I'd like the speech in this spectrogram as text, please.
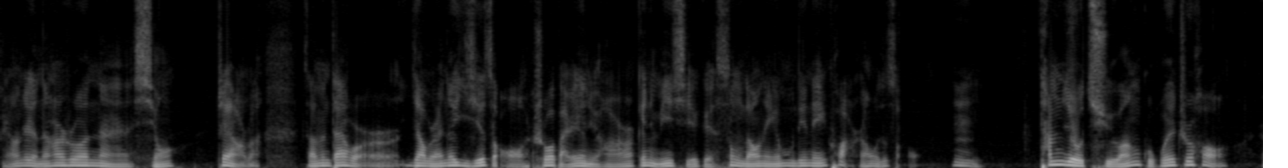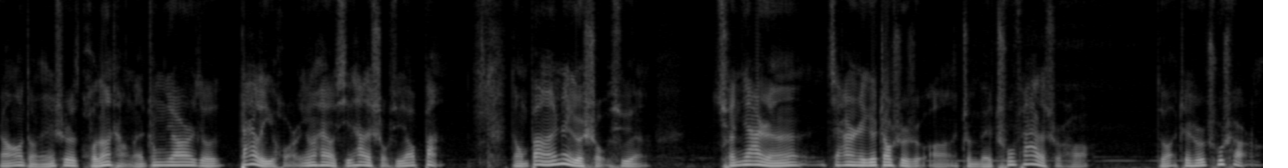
然后这个男孩说：“那行，这样吧，咱们待会儿要不然就一起走，说我把这个女孩跟你们一起给送到那个墓地那一块儿，然后我就走。嗯他们就取完骨灰之后，然后等于是火葬场在中间就待了一会儿，因为还有其他的手续要办。等办完这个手续，全家人加上这个肇事者准备出发的时候，得这时候出事儿了，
